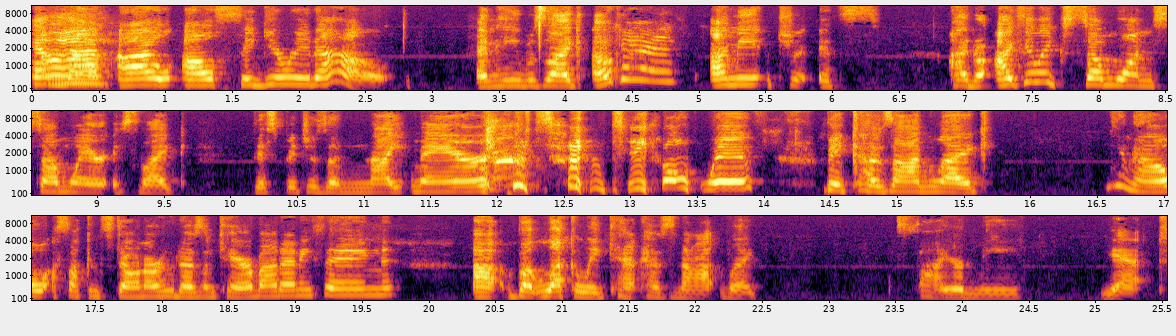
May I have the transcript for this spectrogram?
and that uh. I'll I'll figure it out and he was like okay I mean it's I don't I feel like someone somewhere is like this bitch is a nightmare to deal with because I'm like you know, a fucking stoner who doesn't care about anything. Uh, but luckily, Kent has not like fired me yet.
